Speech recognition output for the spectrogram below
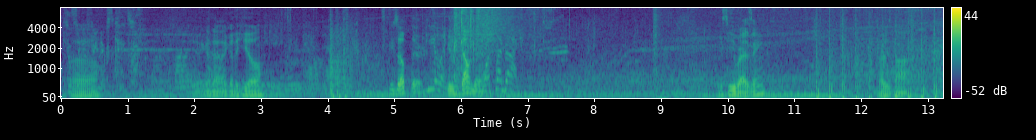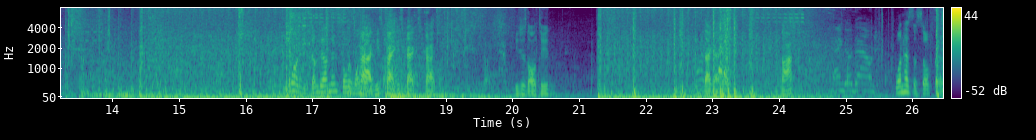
Using Uh, Yeah, I gotta, I gotta heal. He's up there. He's down there. Watch my back. Is he resing? No, he's not. You want jump down there? There's only He's one cracked. He's cracked. He's cracked. He's cracked. He just ulted. Who's that guy? He's not. Tango down. One has the self res.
